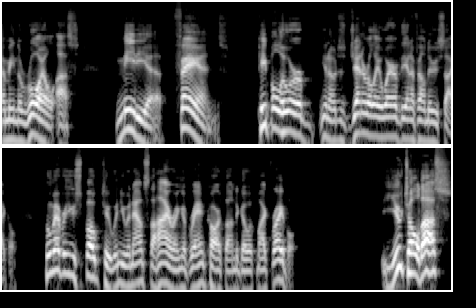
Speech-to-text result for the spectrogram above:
I mean the royal us, media, fans, people who are, you know, just generally aware of the NFL news cycle, whomever you spoke to when you announced the hiring of Ran Carthon to go with Mike Vrabel. You told us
